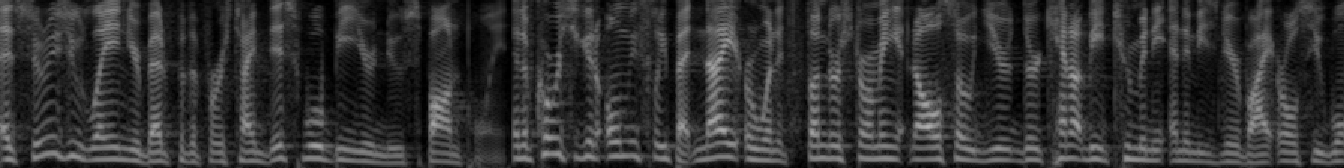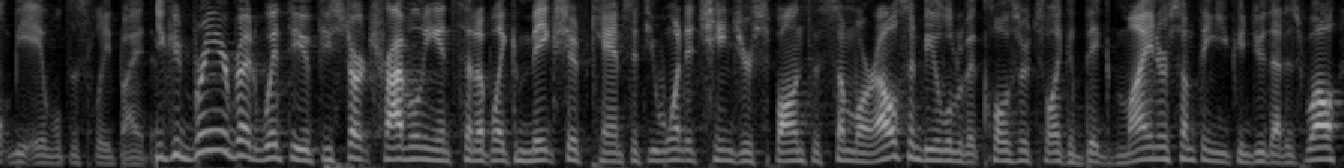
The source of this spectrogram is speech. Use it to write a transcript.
as soon as you lay in your bed for the first time, this will be your new spawn point. And of course, you can only sleep at night or when it's thunderstorming, and also there cannot be too many enemies nearby or else you won't be able to sleep either. You can bring your bed with you if you start traveling and set up like makeshift camps. If you want to change your spawn to somewhere else and be a little bit closer to like a big mine or something, you can do that as well.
